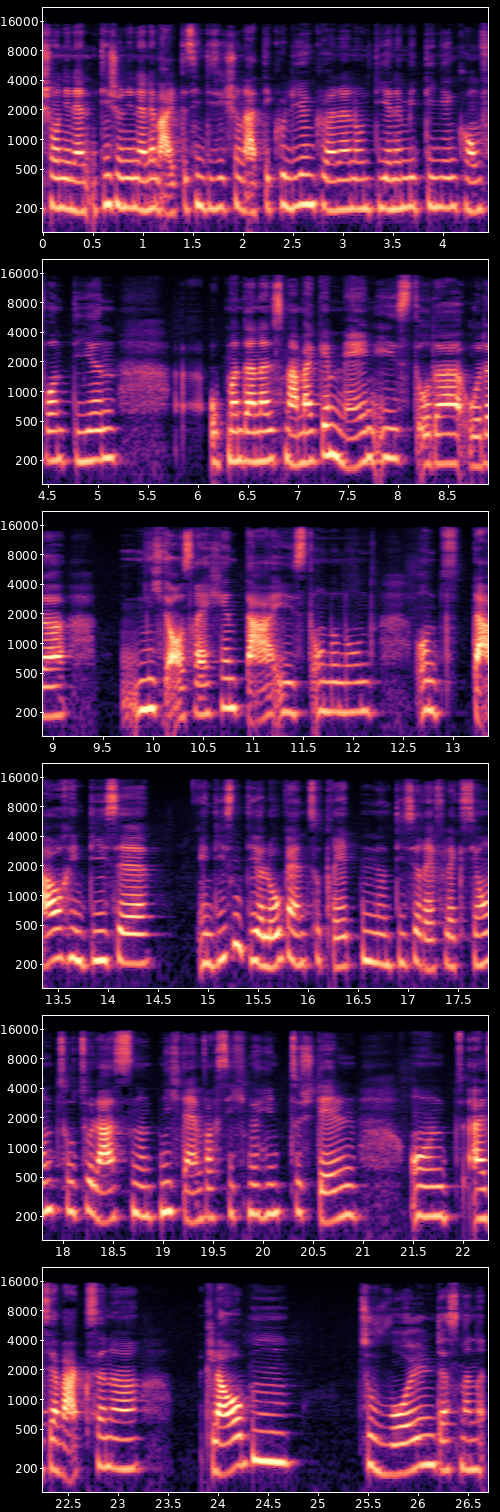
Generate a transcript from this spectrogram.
schon in ein, die schon in einem Alter sind, die sich schon artikulieren können und die einen mit Dingen konfrontieren, ob man dann als Mama gemein ist oder, oder nicht ausreichend da ist und und und. Und da auch in, diese, in diesen Dialog einzutreten und diese Reflexion zuzulassen und nicht einfach sich nur hinzustellen und als Erwachsener glauben, zu wollen, dass man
